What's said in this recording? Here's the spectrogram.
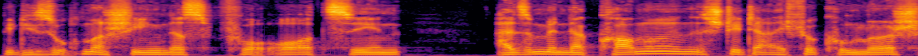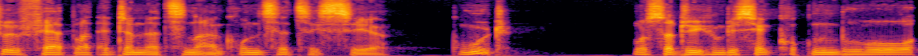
wie die Suchmaschinen das vor Ort sehen. Also mit einer Common, es steht ja eigentlich für Commercial, fährt man international grundsätzlich sehr gut. Muss natürlich ein bisschen gucken, wo,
